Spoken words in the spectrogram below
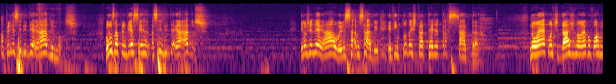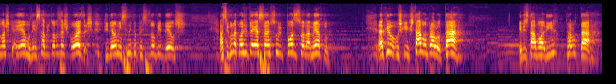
Aprende a ser liderado, irmãos. Vamos aprender a ser, a ser liderados. Ele é um general, ele sabe, sabe, ele tem toda a estratégia traçada. Não é a quantidade, não é conforme nós queremos, ele sabe de todas as coisas. Gideão me ensina que eu preciso ouvir Deus. A segunda coisa interessante sobre posicionamento é que os que estavam para lutar, eles estavam ali para lutar,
